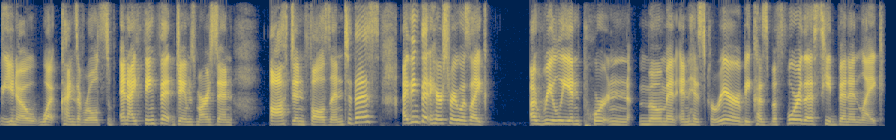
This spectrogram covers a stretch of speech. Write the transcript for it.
you know, what kinds of roles. To, and I think that James Marsden often falls into this. I think that Hairspray was like a really important moment in his career because before this, he'd been in like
